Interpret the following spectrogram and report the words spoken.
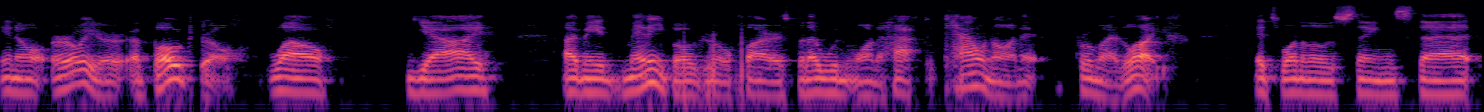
you know, earlier, a bow drill. Well, yeah, I I made many bow drill fires, but I wouldn't want to have to count on it for my life. It's one of those things that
